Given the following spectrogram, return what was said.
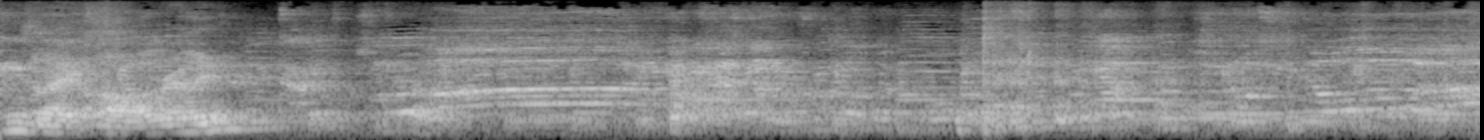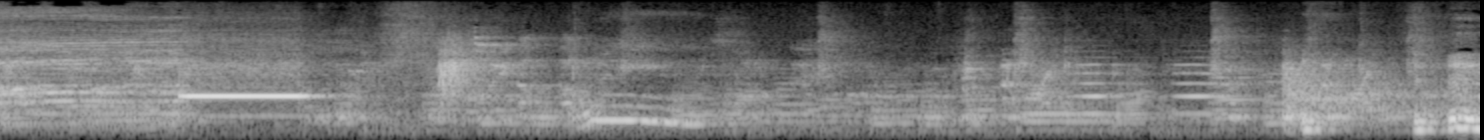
He's like, oh, really? really?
